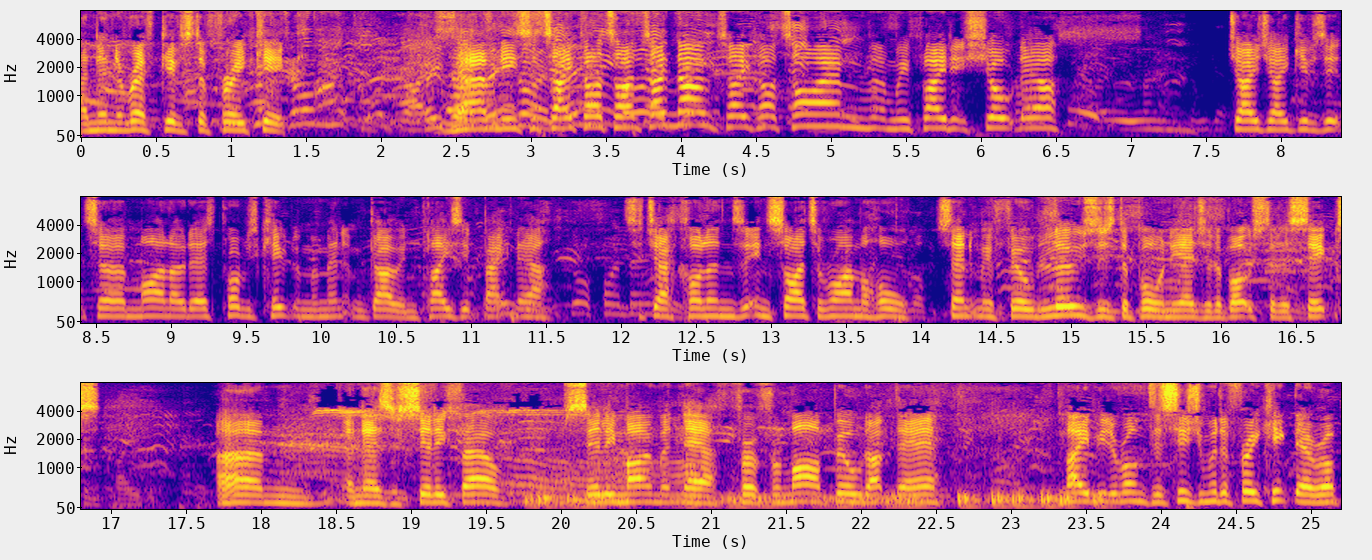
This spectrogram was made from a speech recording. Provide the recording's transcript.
and then the ref gives the free kick. Now we need to take our time. Take no, take our time, and we played it short there. JJ gives it to Milo there, probably to keep the momentum going. Plays it back now to Jack Collins, inside to Reimer Hall. Centre midfield loses the ball on the edge of the box to the six. Um, and there's a silly foul, silly moment there for, from our build up there. Maybe the wrong decision with a free kick there, Rob.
